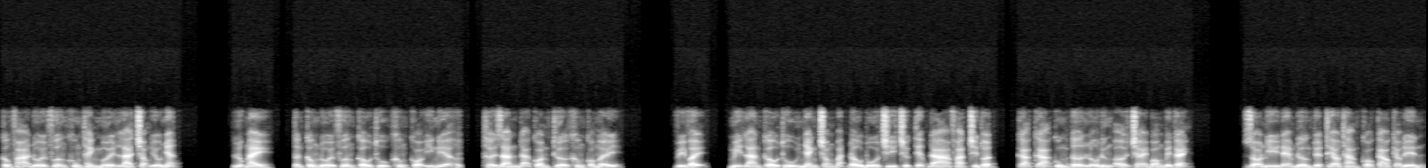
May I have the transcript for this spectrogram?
công phá đối phương khung thành mới là trọng yếu nhất. Lúc này tấn công đối phương cầu thủ không có ý nghĩa, thời gian đã còn thừa không có mấy. Vì vậy, Milan cầu thủ nhanh chóng bắt đầu bố trí trực tiếp đá phạt chiến thuật, cả cả cùng Tơ Lô đứng ở trái bóng bên cạnh. Johnny đem đường tuyệt theo thảm cỏ cao kéo đến.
